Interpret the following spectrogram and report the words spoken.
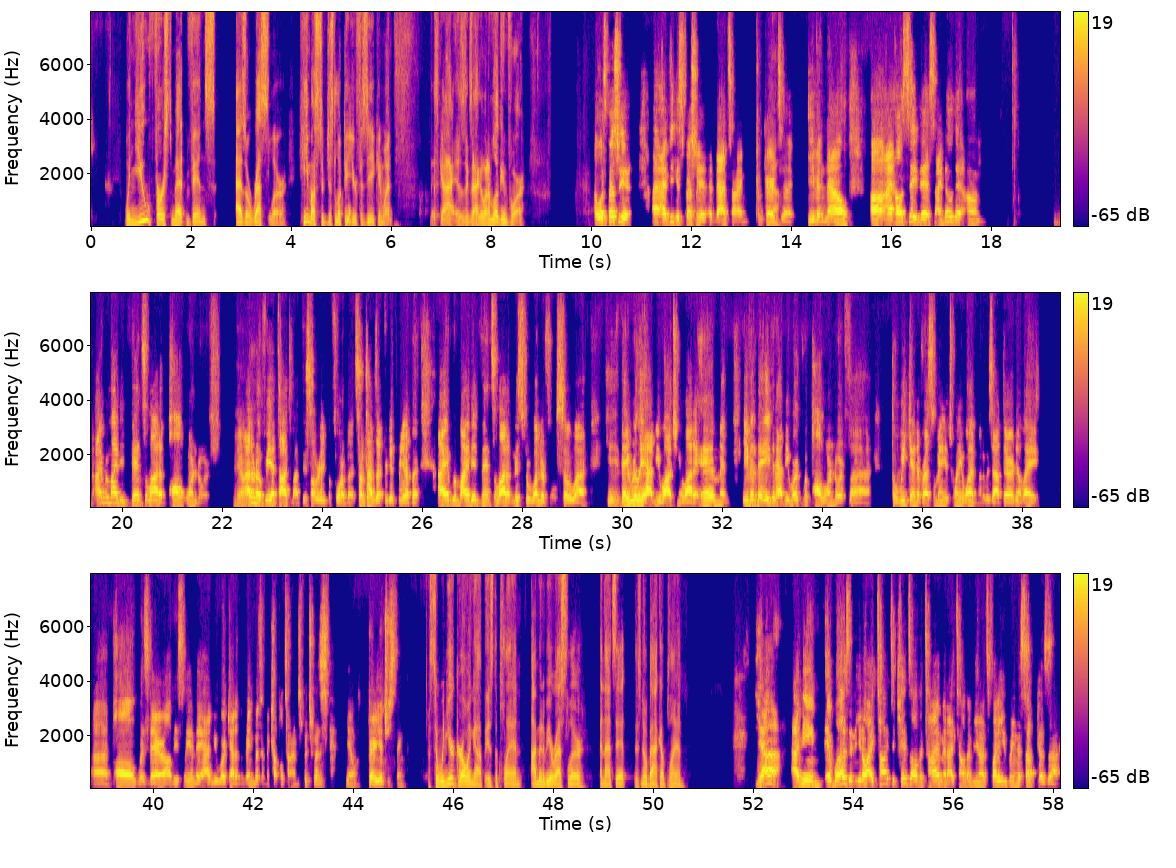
When you first met Vince as a wrestler, he must have just looked at your physique and went, "This guy this is exactly what I'm looking for." Oh, especially, I, I think, especially at that time compared yeah. to even now. Uh, I, I'll say this: I know that um, I reminded Vince a lot of Paul Orndorff. You know, mm. I don't know if we had talked about this already before, but sometimes I forget to bring it up. But I reminded Vince a lot of Mr. Wonderful. So uh, he, they really had me watching a lot of him, and even they even had me work with Paul Orndorff uh, the weekend of WrestleMania 21 when it was out there in LA. Uh, Paul was there, obviously, and they had me work out in the ring with him a couple times, which was, you know, very interesting. So when you're growing up, is the plan I'm going to be a wrestler and that's it? There's no backup plan. Yeah, I mean, it was, and you know, I talk to kids all the time, and I tell them, you know, it's funny you bring this up because, uh,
